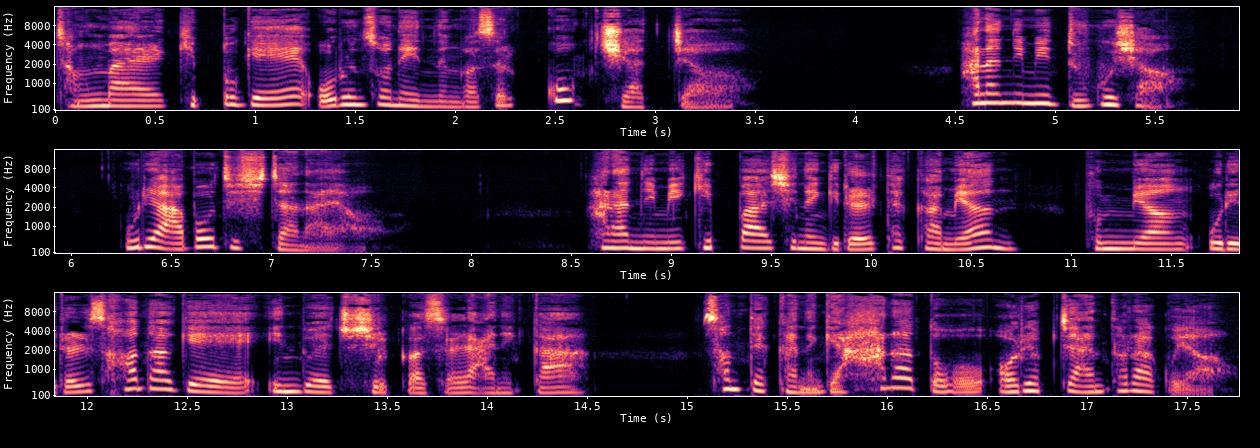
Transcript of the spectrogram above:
정말 기쁘게 오른손에 있는 것을 꼭 쥐었죠. 하나님이 누구셔? 우리 아버지시잖아요. 하나님이 기뻐하시는 길을 택하면 분명 우리를 선하게 인도해 주실 것을 아니까 선택하는 게 하나도 어렵지 않더라고요.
